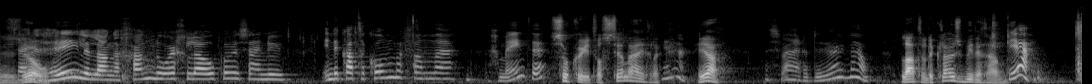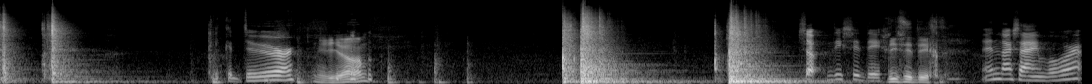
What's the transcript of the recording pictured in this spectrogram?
We zijn een hele lange gang doorgelopen. We zijn nu in de catacombe van uh, de gemeente. Zo kun je het wel stellen eigenlijk. Ja. ja. Een zware deur. Nou. Laten we de kluis binnen gaan. Ja. Dikke deur. Ja. Zo, die zit dicht. Die zit dicht. En daar zijn we hoor.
